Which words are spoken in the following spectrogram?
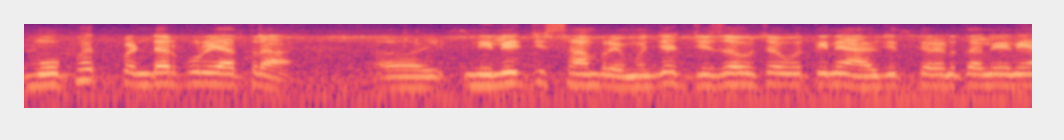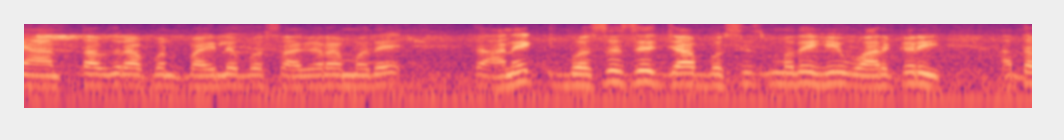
मोफत पंढरपूर यात्रा निलेची निलेशजी सांबरे म्हणजे जिजाऊच्या वतीने आयोजित करण्यात आली आणि आत्ता जर आपण पाहिलं बस आगारामध्ये तर अनेक बसेस आहेत. ज्या बसेसमध्ये हे वारकरी आता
